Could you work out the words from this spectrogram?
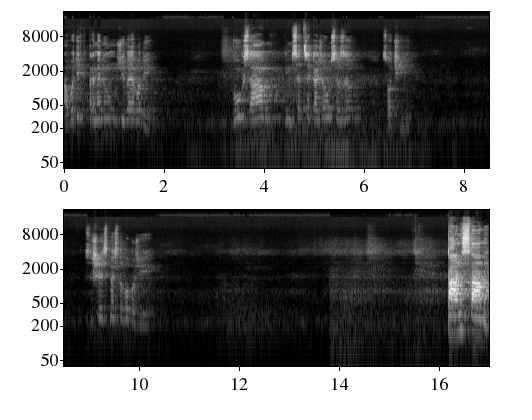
a vodit k pramenům živé vody. Bůh sám jim setře každou slzu z očí. Slyšeli jsme slovo Boží. Pán s vámi.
